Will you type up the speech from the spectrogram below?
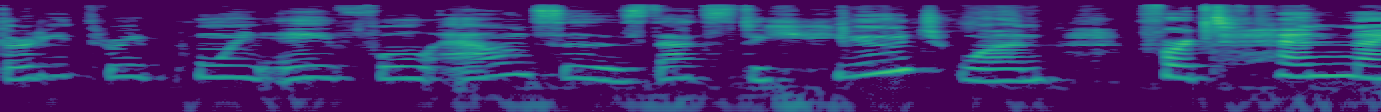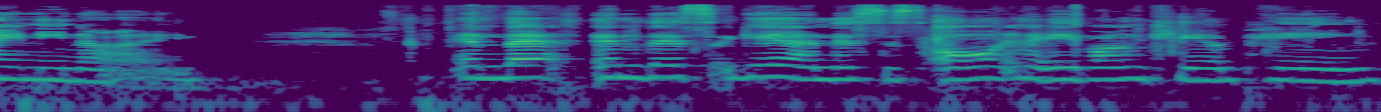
33.8 full ounces. That's the huge one for $10.99. And that and this again, this is all an Avon campaign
